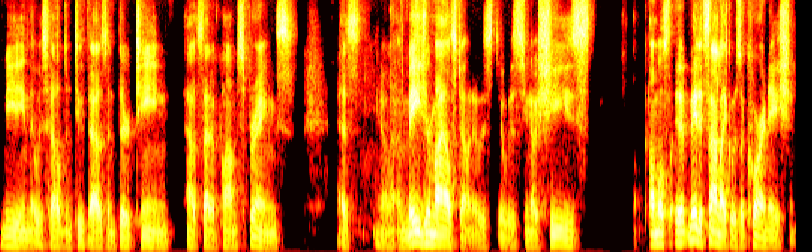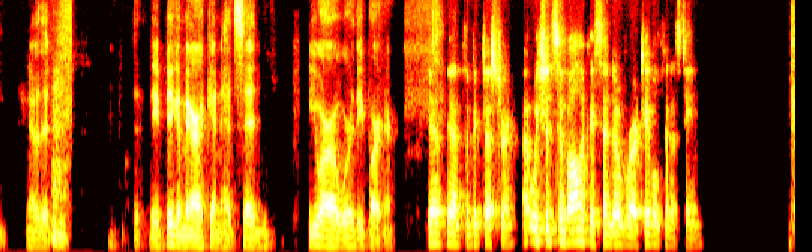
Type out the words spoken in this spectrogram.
meeting that was held in 2013 outside of Palm Springs as you know a major milestone. It was it was you know Xi's almost it made it sound like it was a coronation. You know that the, the big American had said, "You are a worthy partner." Yeah, yeah, it's a big gesture. Uh, we should symbolically send over our table tennis team.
